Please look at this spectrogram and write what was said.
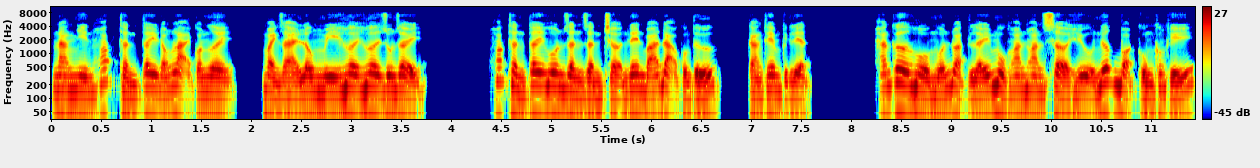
nàng nhìn hoắc thần tây đóng lại con người, mảnh dài lông mi hơi hơi run rẩy. Hoắc thần tây hôn dần dần trở nên bá đạo cùng tứ, càng thêm kịch liệt. Hắn cơ hồ muốn đoạt lấy mục hoan hoan sở hữu nước bọt cùng không khí,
